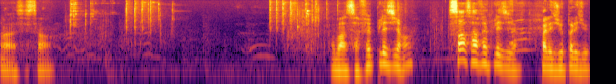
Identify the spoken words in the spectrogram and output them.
ah Ouais, c'est ça. Ah bah ça fait plaisir, hein. Ça, ça fait plaisir. Pas les yeux, pas les yeux.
